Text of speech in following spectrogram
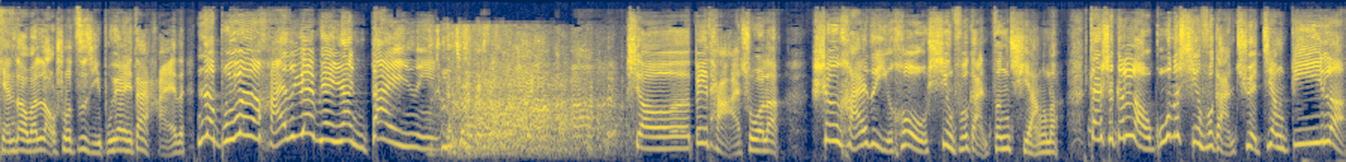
天到晚老说自己不愿意带孩子，你咋不问问孩子愿不愿意让你带呢？小贝塔说了，生孩子以后幸福感增强了，但是跟老公的幸福感却降低了。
